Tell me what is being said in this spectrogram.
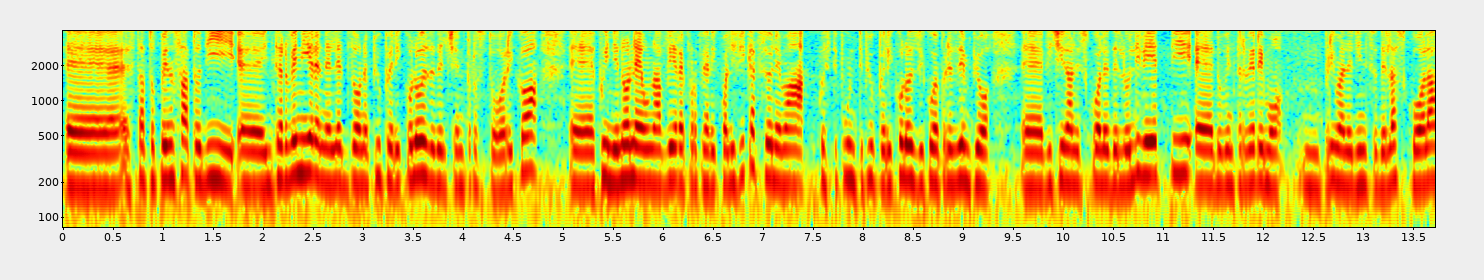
Eh, è stato pensato di eh, intervenire nelle zone più pericolose del centro storico, eh, quindi non è una vera e propria riqualificazione, ma questi punti più pericolosi come per esempio eh, vicino alle scuole dell'Olivetti, eh, dove interverremo mh, prima dell'inizio della scuola,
